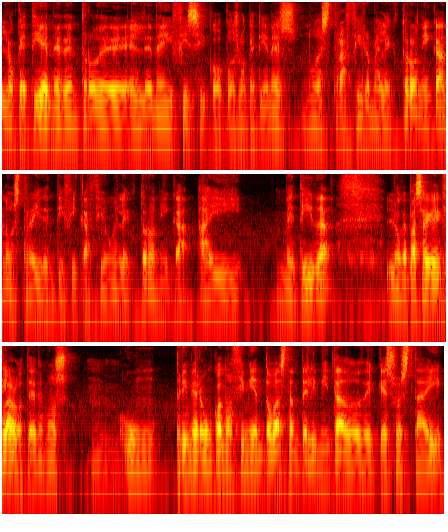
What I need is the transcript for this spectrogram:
lo que tiene dentro del DNI físico, pues lo que tiene es nuestra firma electrónica, nuestra identificación electrónica ahí metida. Lo que pasa que, claro, tenemos un, primero, un conocimiento bastante limitado de que eso está ahí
